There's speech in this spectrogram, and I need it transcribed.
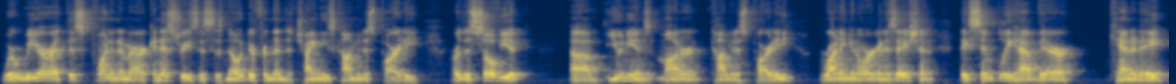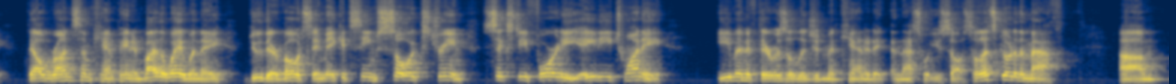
where we are at this point in American history, this is no different than the Chinese Communist Party or the Soviet uh, Union's modern Communist Party running an organization. They simply have their candidate. They'll run some campaign. And by the way, when they do their votes, they make it seem so extreme 60 40, 80 20 even if there was a legitimate candidate. And that's what you saw. So let's go to the math. Um,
